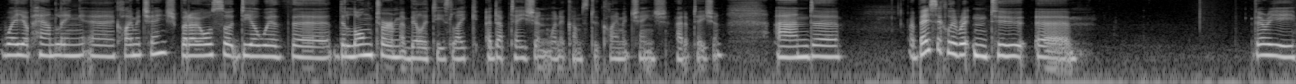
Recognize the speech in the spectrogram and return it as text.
way of handling uh, climate change, but I also deal with uh, the long term abilities like adaptation when it comes to climate change adaptation. And I basically written two uh, very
